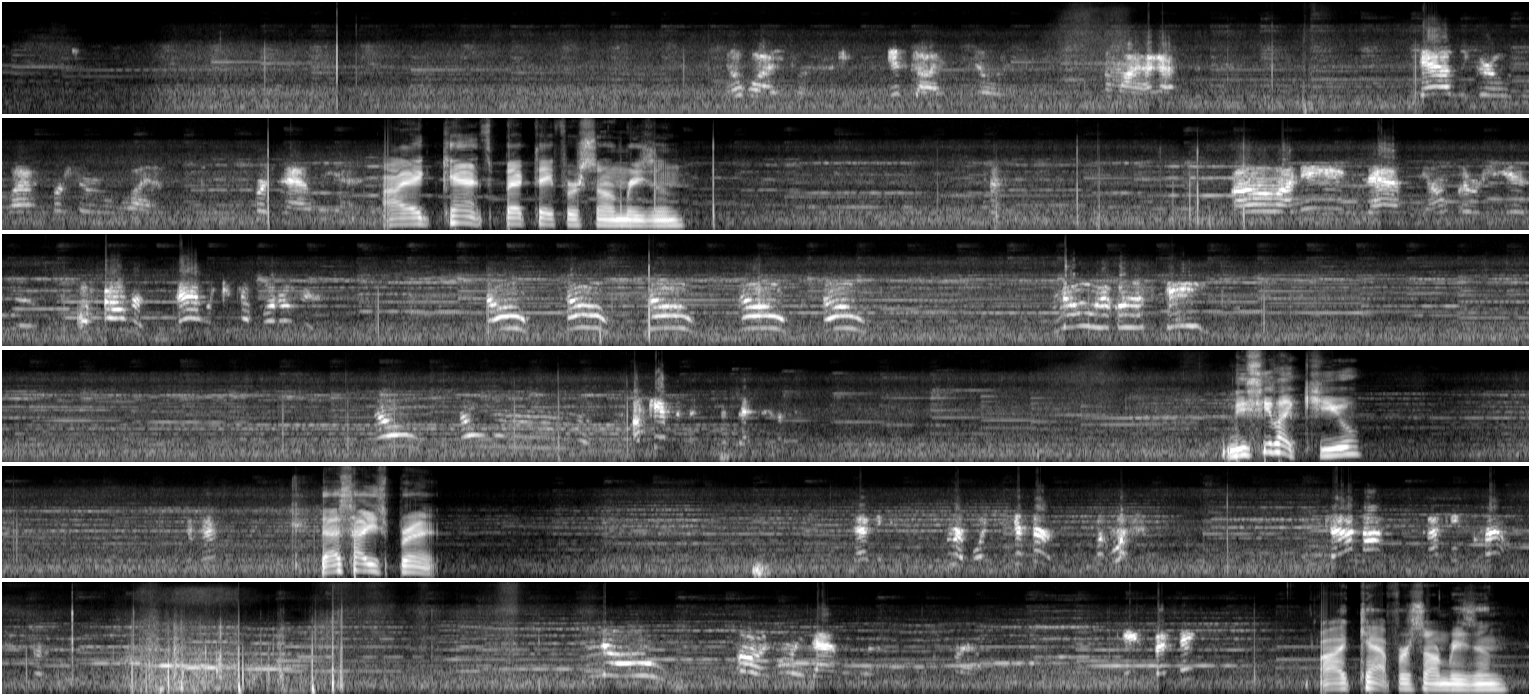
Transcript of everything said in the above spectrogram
Nobody's gonna. This guy's doing it. Come on, I got. Natalie girl was the last person on the left. Where's Natalie at? I can't spectate for some reason. Oh, I need Natalie. I don't know where she is though. Oh, found her. Do you see like Q? That's how you sprint. Natalie, come for some Yes,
